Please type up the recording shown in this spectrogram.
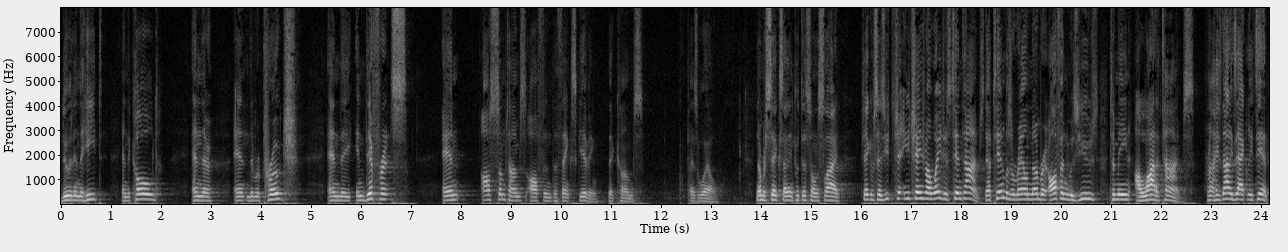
Do it in the heat and the cold and the, and the reproach and the indifference and also sometimes often the thanksgiving that comes as well. Number six, I didn't put this on the slide. Jacob says, you, ch- you changed my wages 10 times. Now, 10 was a round number. It often was used to mean a lot of times. Right? Not exactly 10.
